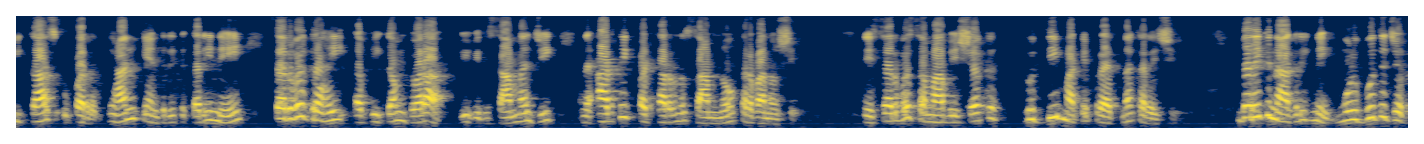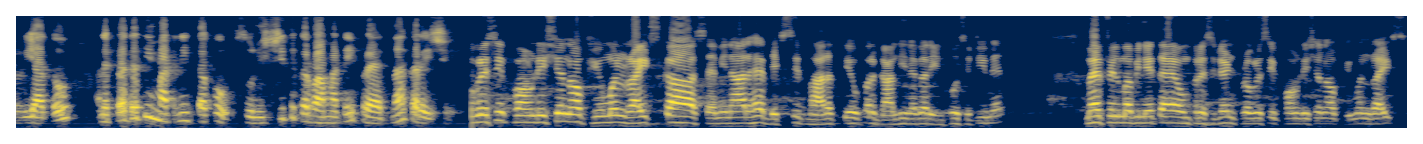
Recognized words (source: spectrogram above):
વિકાસ ઉપર ધ્યાન કેન્દ્રિત કરીને સર્વગ્રાહી અભિગમ દ્વારા વિવિધ સામાજિક અને આર્થિક પડકારોનો સામનો કરવાનો છે. તે સર્વસમાવેશક વૃદ્ધિ માટે પ્રયત્ન કરે છે. દરેક નાગરિકને મૂળભૂત જરૂરિયાતો અને પ્રગતિ માટેની તકો સુનિશ્ચિત કરવા માટે પ્રયત્ન કરે છે progressive foundation of human rights का सेमिनार है विकसित भारत के ऊपर गांधीनगर इन्फो सिटी में मैं फिल्म अभिनेता एवं president progressive foundation of human rights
